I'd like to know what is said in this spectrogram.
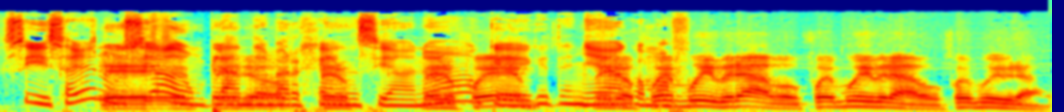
Sí, se había anunciado Eh, un plan de emergencia, pero- ¿no? pero fue- que, que tenía pero como. fue muy bravo, fue muy bravo, fue muy bravo.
